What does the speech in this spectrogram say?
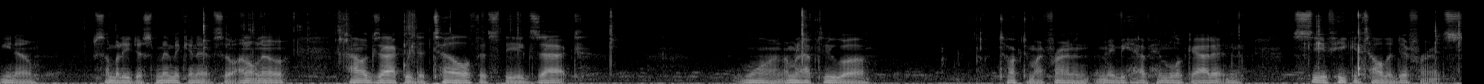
you know, somebody just mimicking it. So I don't know how exactly to tell if it's the exact one. I'm gonna have to uh, talk to my friend and maybe have him look at it and see if he can tell the difference.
